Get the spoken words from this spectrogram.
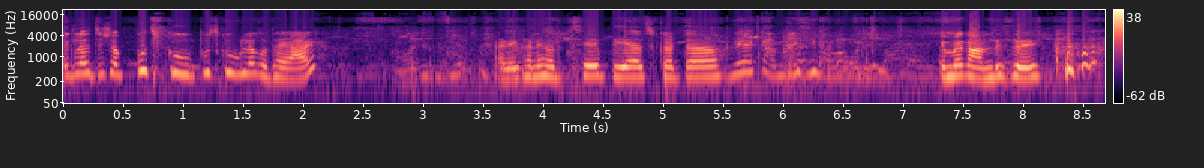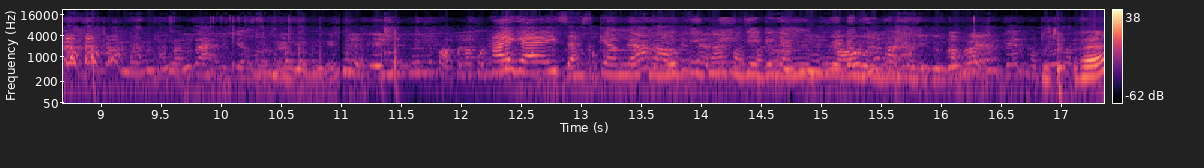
এগুলো হচ্ছে সব পুচকু পুচকুগুলো কোথায় আর? আর এখানে হচ্ছে পেঁয়াজ কাটা। এমরা কান্দেছে হাই গাইস আজকে আমরা খাব পিকনিক যেটাকে আমি পুরোটা বলব। যে- হ্যাঁ?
